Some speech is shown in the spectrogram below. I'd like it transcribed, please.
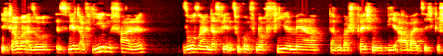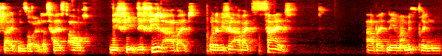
Ich glaube also, es wird auf jeden Fall so sein, dass wir in Zukunft noch viel mehr darüber sprechen, wie Arbeit sich gestalten soll. Das heißt auch, wie viel, wie viel Arbeit oder wie viel Arbeitszeit Arbeitnehmer mitbringen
